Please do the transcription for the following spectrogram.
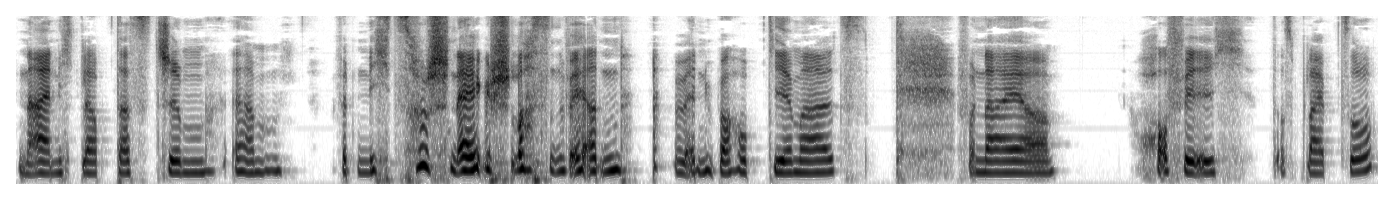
Nein, ich glaube, das Gym ähm, wird nicht so schnell geschlossen werden, wenn überhaupt jemals. Von daher hoffe ich, das bleibt so.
